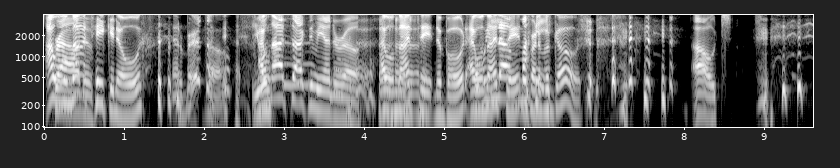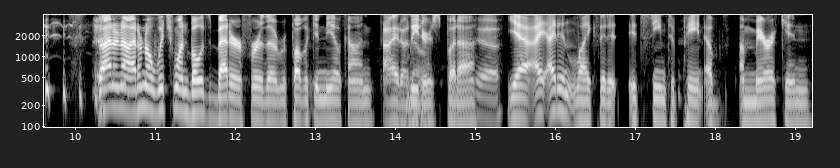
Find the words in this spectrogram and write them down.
I will not of- take an oath. Alberto. You will not talk to me under oath. I will not say it in a boat. I will not say it in front of a money. goat. Ouch. so I don't know. I don't know which one bodes better for the Republican neocon I don't know. leaders, but uh, Yeah. yeah, I, I didn't like that it it seemed to paint a American,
